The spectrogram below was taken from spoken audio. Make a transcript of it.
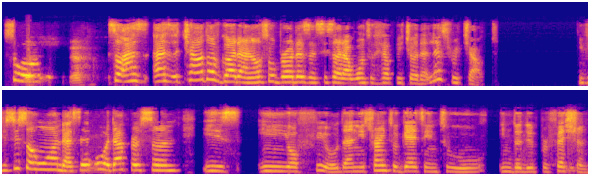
So, yeah. so as as a child of God and also brothers and sisters that want to help each other, let's reach out. If you see someone that say, "Oh, that person is in your field and is trying to get into into the profession,"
